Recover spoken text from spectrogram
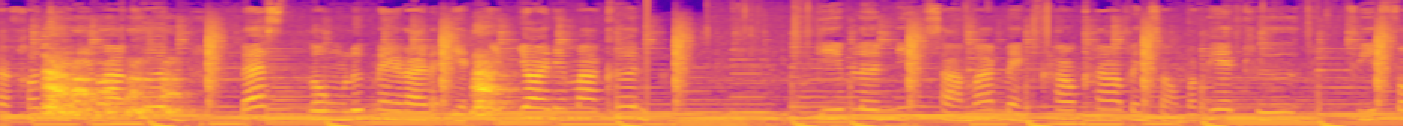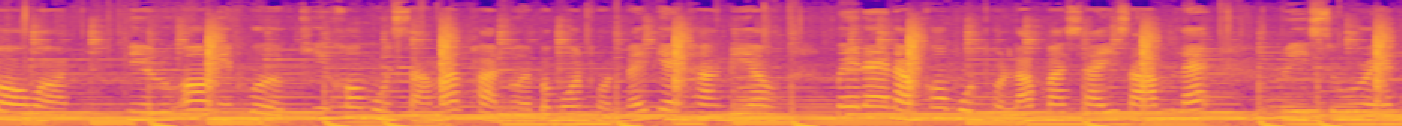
จะเข้าใจได้มากขึ้น และลงลึกในรายละเอียดยิบย่อยได้มากขึ้น Deep Learning สามารถแบ่งคร่าวๆเป็น 2 ประเภท คือ Feed Forward Neural Network ที่ข้อมูลสามารถผ่านหน่วยประมวลผลได้เพียงทางเดียว ไม่ได้นำข้อมูลผลลัพธ์มาใช้ซ้ำและ Recurrent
